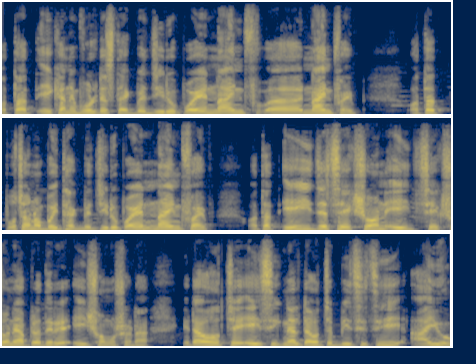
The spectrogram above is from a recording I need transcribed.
অর্থাৎ এখানে ভোল্টেজ থাকবে zero point nine nine five অর্থাৎ পঁচানব্বই থাকবে জিরো পয়েন্ট নাইন ফাইভ অর্থাৎ এই যে সেকশন এই সেকশনে আপনাদের এই সমস্যাটা। এটাও হচ্ছে, এই সিগন্যালটা হচ্ছে বিসিসি আইও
